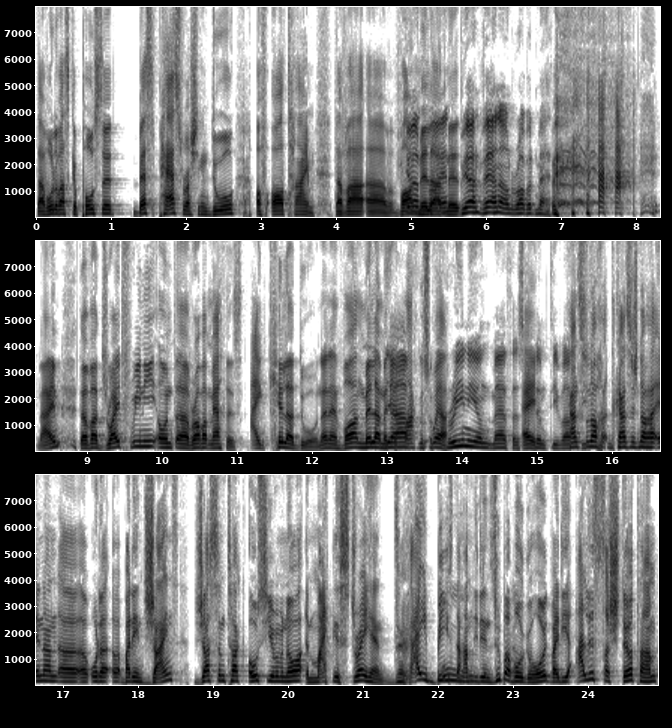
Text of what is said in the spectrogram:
Da wurde was gepostet. Best Pass Rushing Duo of all time. Da war äh, Vaughn Miller Bryant- mit Björn Werner und Robert Matt. Nein, da war Dwight Freeney und äh, Robert Mathis. Ein Killer-Duo. Ne? Dann Vaughn Miller mit Ja, Marcus Ware. Freeney und Mathis, Ey, stimmt, die waren. kannst du noch, kannst du dich noch erinnern, äh, oder äh, bei den Giants, Justin Tuck, O.C. Manoa und Michael Strahan, drei Beasts, da Uh. haben die den Super Bowl geholt, weil die alles zerstört haben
